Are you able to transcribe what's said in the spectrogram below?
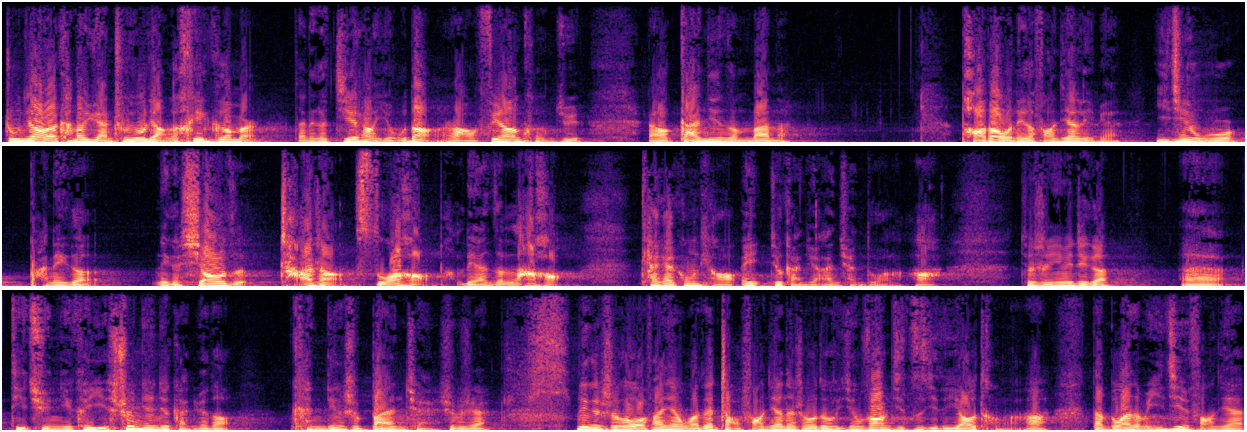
中间我还看到远处有两个黑哥们儿在那个街上游荡，是吧？我非常恐惧，然后赶紧怎么办呢？跑到我那个房间里面，一进屋把那个那个销子插上锁好，把帘子拉好，开开空调，哎，就感觉安全多了啊！就是因为这个。呃，地区你可以瞬间就感觉到肯定是不安全，是不是？那个时候我发现我在找房间的时候都已经忘记自己的腰疼了啊！但不管怎么，一进房间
